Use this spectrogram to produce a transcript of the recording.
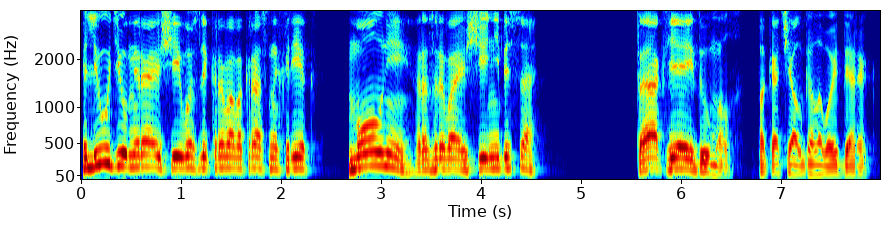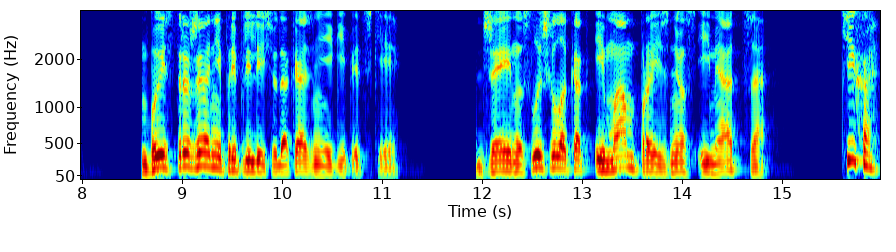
люди, умирающие возле кроваво-красных рек, молнии, разрывающие небеса. «Так я и думал», — покачал головой Дерек. «Быстро же они приплели сюда казни египетские». Джейн услышала, как имам произнес имя отца. «Тихо!»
